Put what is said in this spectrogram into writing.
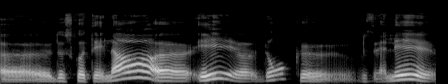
de ce côté-là, et donc vous allez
